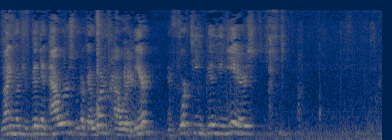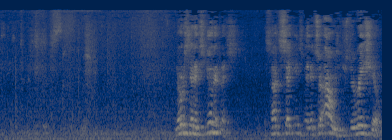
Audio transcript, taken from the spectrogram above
900 billion hours would look like one hour here, and 14 billion years Notice that it's unitless. It's not seconds, minutes, or hours, it's just a ratio.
